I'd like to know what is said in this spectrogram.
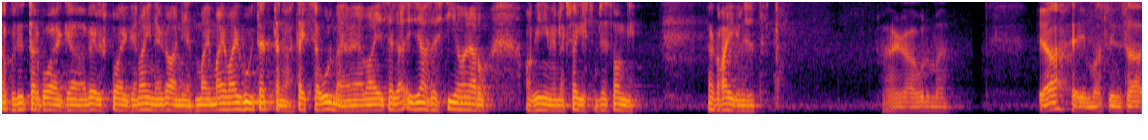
nagu tütarpoeg ja veel üks poeg ja naine ka, nii et ma ei, ma ei, ma ei kujuta ette noh, täitsa ulme ja ma ei, selle, ei saa sellest siiamaani aru. aga inimene läks vägistamise eest vangi. väga haige lihtsalt. Väga ulme. jah, ei ma siin sa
